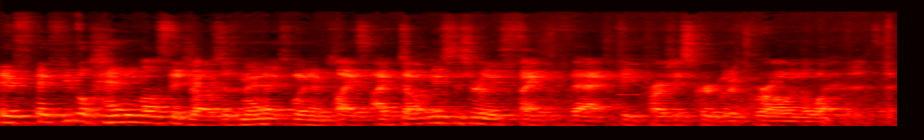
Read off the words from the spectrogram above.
if, if people hadn't lost their jobs, if mandates weren't in place, I don't necessarily think that the protest group would have grown the way that it did.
